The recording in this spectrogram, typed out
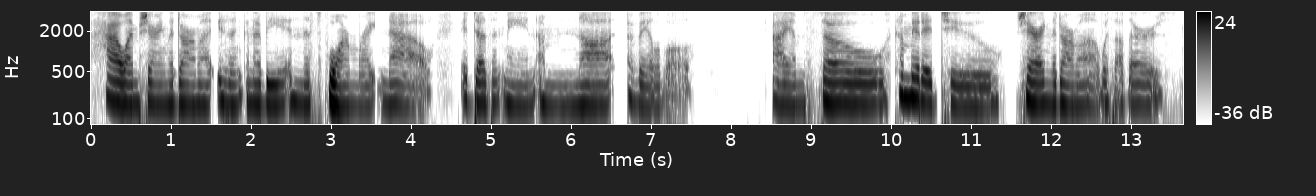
how I'm sharing the Dharma isn't going to be in this form right now, it doesn't mean I'm not available. I am so committed to sharing the Dharma with others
